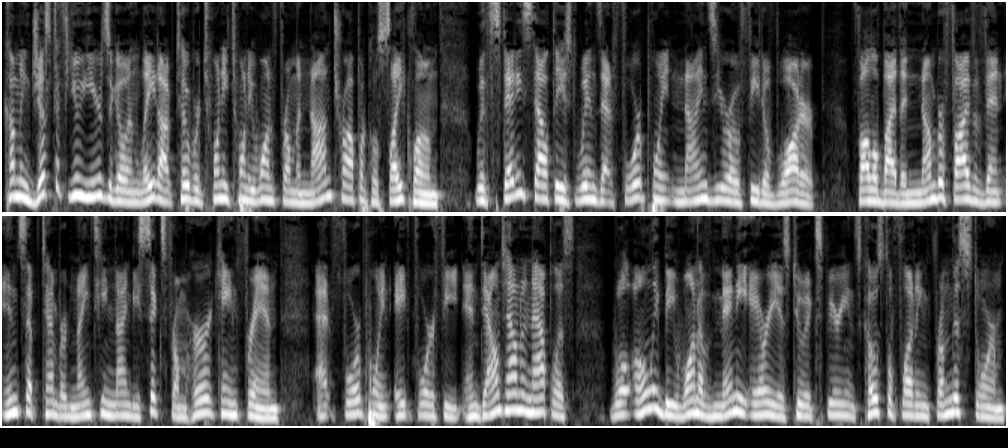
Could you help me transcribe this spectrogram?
coming just a few years ago in late October 2021 from a non tropical cyclone with steady southeast winds at 4.90 feet of water, followed by the number five event in September 1996 from Hurricane Fran at 4.84 feet. And downtown Annapolis will only be one of many areas to experience coastal flooding from this storm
